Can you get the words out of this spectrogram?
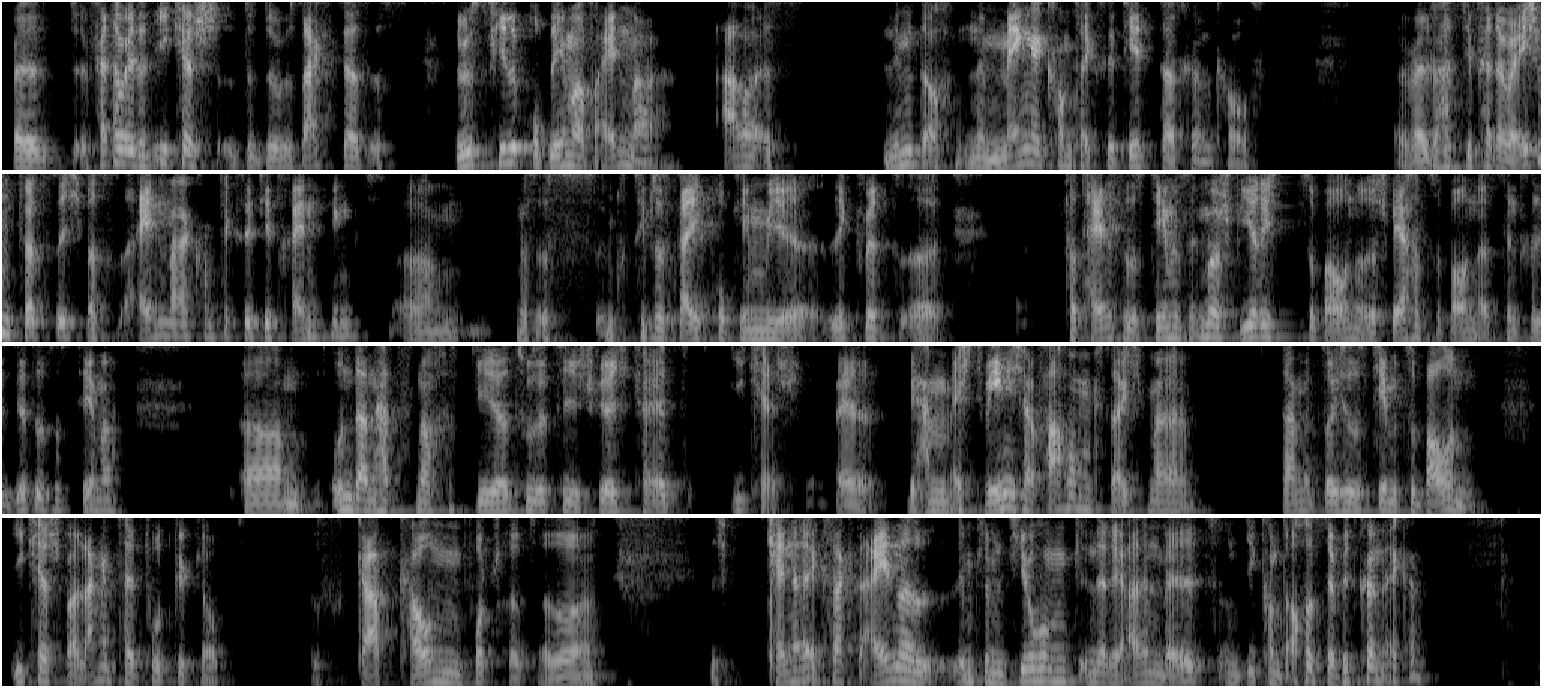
weil Federated eCache, du, du sagst ja, es ist, löst viele Probleme auf einmal, aber es nimmt auch eine Menge Komplexität dafür in Kauf. Weil du hast die Federation plötzlich, was einmal Komplexität reinbringt. Ähm, das ist im Prinzip das gleiche Problem wie Liquid. Äh, verteilte Systeme sind immer schwierig zu bauen oder schwerer zu bauen als zentralisierte Systeme. Ähm, und dann hat es noch die zusätzliche Schwierigkeit eCache, weil wir haben echt wenig Erfahrung, sage ich mal, damit solche Systeme zu bauen. eCache war lange Zeit totgeglaubt. Es gab kaum Fortschritt. Also kenne exakt eine Implementierung in der realen Welt und die kommt auch aus der Bitcoin-Ecke.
